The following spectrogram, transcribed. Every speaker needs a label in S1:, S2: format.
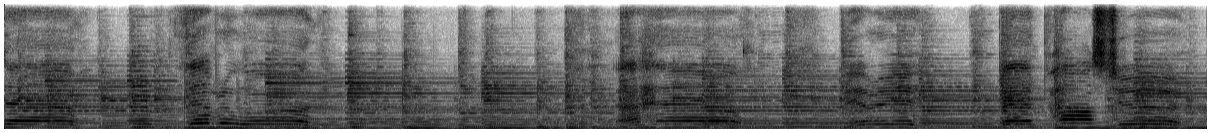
S1: time with everyone. I have very bad posture.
